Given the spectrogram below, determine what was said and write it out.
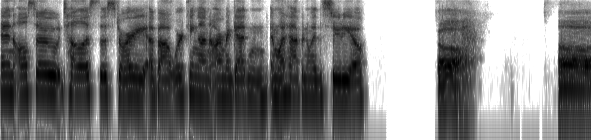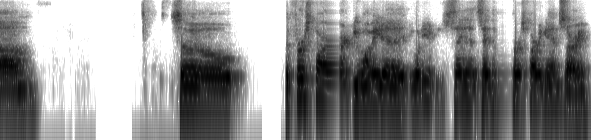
and also tell us the story about working on Armageddon and what happened with the studio. Oh, um, so the first part, you want me to, what do you say, say the first part again? Sorry.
